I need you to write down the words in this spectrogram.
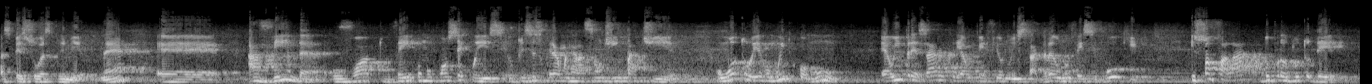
as pessoas primeiro, né? É, a venda, o voto vem como consequência. Eu preciso criar uma relação de empatia. Um outro erro muito comum é o empresário criar um perfil no Instagram, no Facebook e só falar do produto dele.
